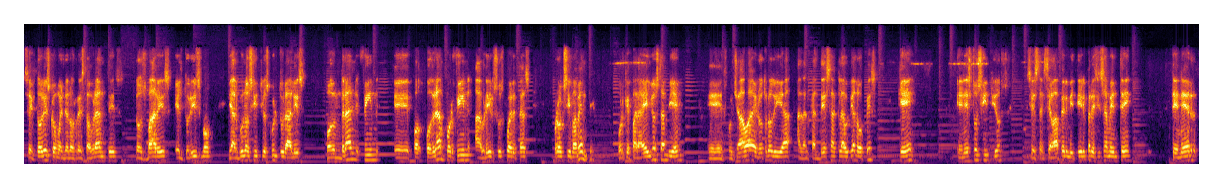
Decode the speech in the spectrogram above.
sectores como el de los restaurantes, los bares, el turismo y algunos sitios culturales pondrán fin, eh, podrán por fin abrir sus puertas próximamente, porque para ellos también, eh, escuchaba el otro día a la alcaldesa Claudia López que en estos sitios se, va a permitir precisamente tener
